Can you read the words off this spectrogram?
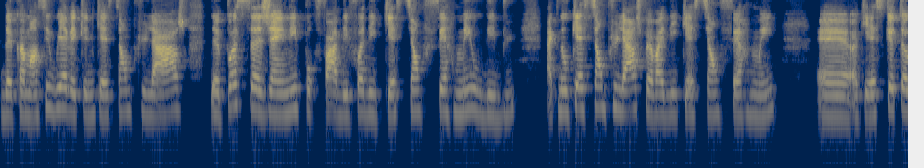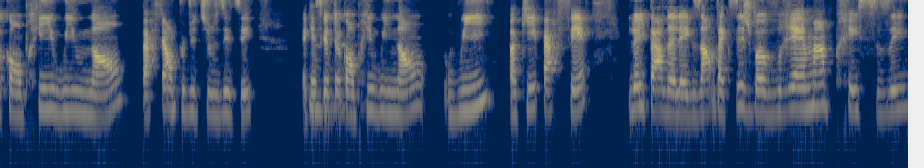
de commencer, oui, avec une question plus large, de ne pas se gêner pour faire des fois des questions fermées au début. Fait nos questions plus larges peuvent être des questions fermées. Euh, OK, est-ce que tu as compris oui ou non? Parfait, on peut l'utiliser, tu sais. Est-ce que tu as mhm. compris oui, non? Oui, OK, parfait. Là, il parle de l'exemple. Fait que, tu sais, je vais vraiment préciser.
